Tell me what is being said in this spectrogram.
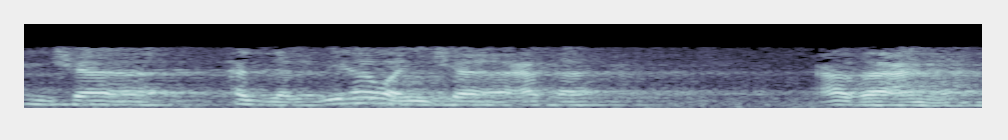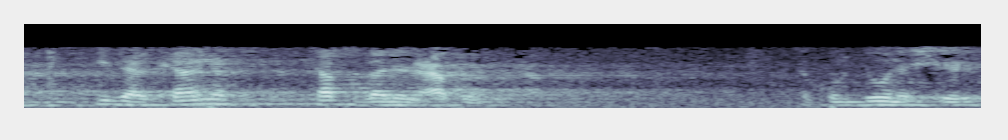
إن شاء عذب بها وإن شاء عفى عفى عنها. إذا كانت تقبل العفو تكون دون الشرك.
